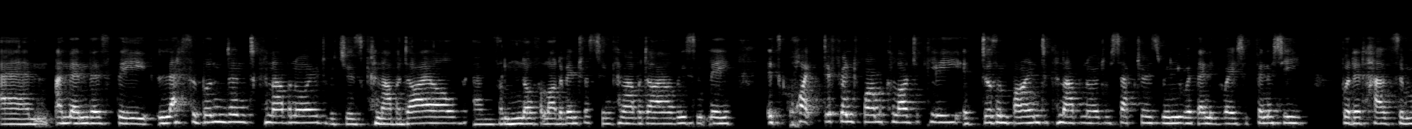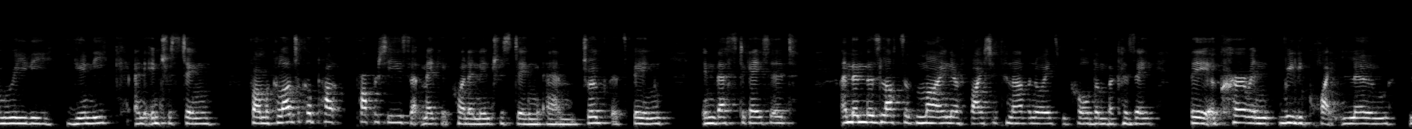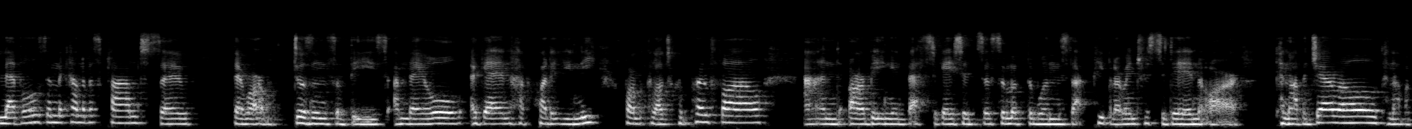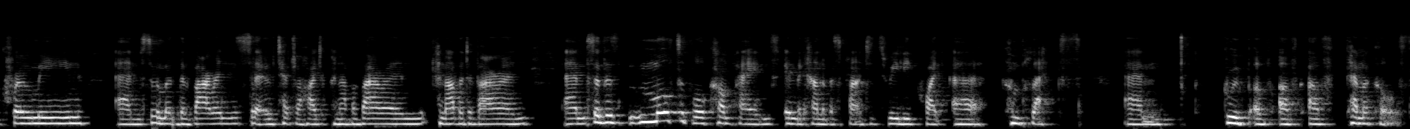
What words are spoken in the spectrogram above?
Um, and then there's the less abundant cannabinoid, which is cannabidiol. And there's an awful lot of interest in cannabidiol recently. It's quite different pharmacologically. It doesn't bind to cannabinoid receptors really with any great affinity, but it has some really unique and interesting pharmacological pro- properties that make it quite an interesting um, drug that's being investigated. And then there's lots of minor phytocannabinoids, we call them because they they occur in really quite low levels in the cannabis plant. So there are dozens of these, and they all, again, have quite a unique pharmacological profile and are being investigated. So some of the ones that people are interested in are cannabigerol, cannabichromene, and um, some of the varins, so tetrahydrocannabivarin, cannabidivarin. Um, so there's multiple compounds in the cannabis plant. It's really quite a complex um, group of, of, of chemicals.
